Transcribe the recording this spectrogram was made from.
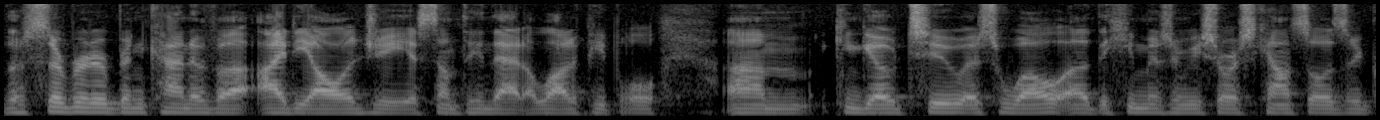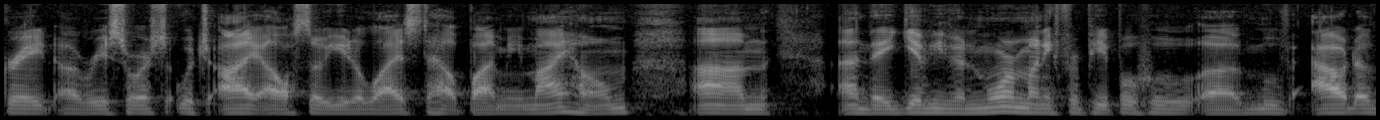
the suburban kind of uh, ideology is something that a lot of people um, can go to as well. Uh, the Human Resource Council is a great uh, resource, which I also utilize to help buy me my home. Um, and they give even more money for people who uh, move out of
